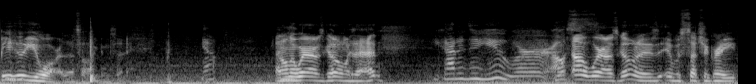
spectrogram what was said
Be who you are. That's all I can say. Yep. I don't know where I was going with that. You got to do you, or else. Oh, where I was going is it was such a great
